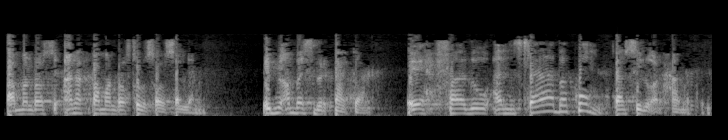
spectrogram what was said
Paman Rasul anak paman Rasul SAW Ibnu Abbas berkata ihfadu ansabakum tasilu arhamakum.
